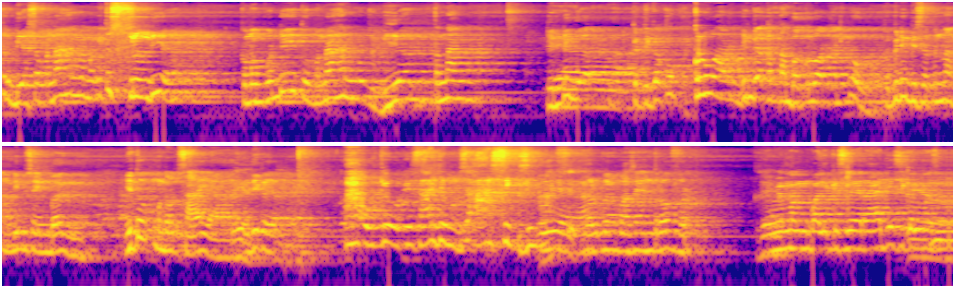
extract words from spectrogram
Dia terbiasa menahan memang. Itu skill dia. Kemampuan dia itu menahan diam tenang. Dan dia nggak ketika kok keluar dia nggak akan tambah keluarkan kok tapi dia bisa tenang dia bisa imbangi itu menurut saya. Jadi kayak ah oke oke saja menurut saya asik sih. Kalau punya pasangan introvert. Ya memang balik ke selera aja sih kalau masuk.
